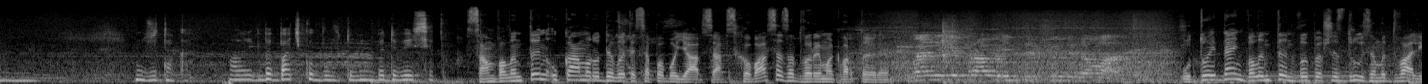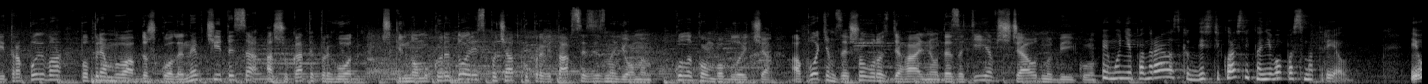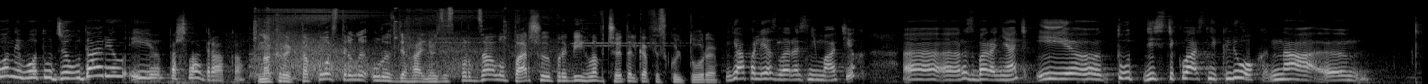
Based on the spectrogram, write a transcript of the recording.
Він вже так. Але якби батько був, то він би дивився. Сам Валентин у камеру дивитися побоявся, сховався за дверима квартири. У мене є право інтерв'ю не давати. У той день Валентин, випивши з друзями два літра пива, попрямував до школи не вчитися, а шукати пригод. В шкільному коридорі спочатку привітався зі знайомим кулаком в обличчя, а потім зайшов у роздягальню, де затіяв ще одну бійку. Ему не понравилось, как десятиклассник на него посмотрел. И он его тут же ударил, и пошла драка. На крик та постріли у роздягальню зі спортзалу першою прибігла вчителька фізкультури. Я полезла разнимать их, э, разборонять, и э, тут десятиклассник лег на э,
